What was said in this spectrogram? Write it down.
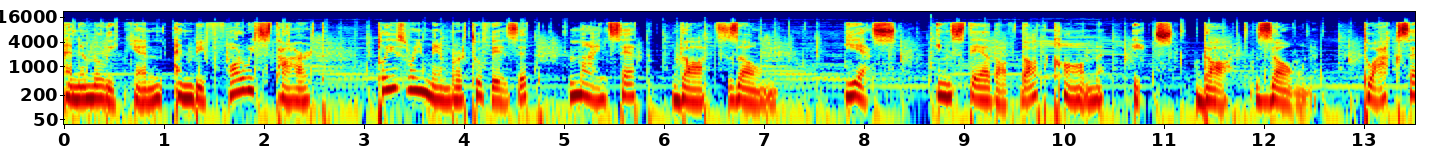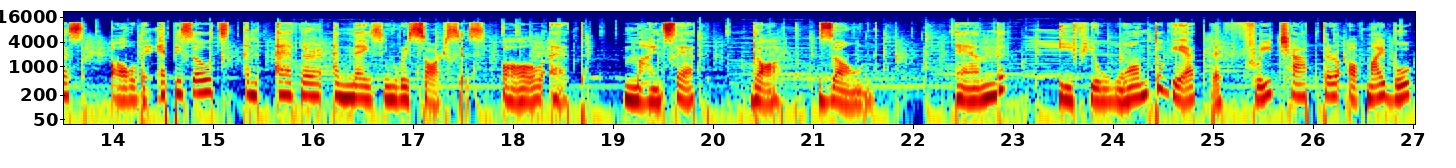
Ana Melikian, and before we start, please remember to visit mindset.zone. Yes, instead of .com, it's .zone to access all the episodes and other amazing resources, all at mindset.zone. And if you want to get the free chapter of my book,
